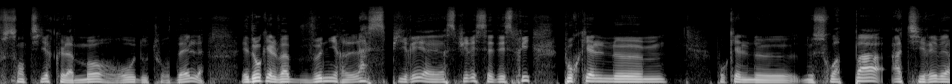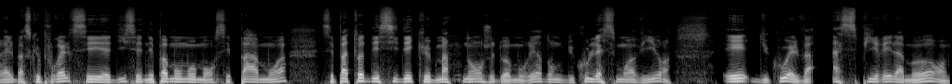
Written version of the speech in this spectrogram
sentir que la mort rôde autour d'elle, et donc elle va venir l'aspirer, aspirer cet esprit pour qu'elle ne pour qu'elle ne, ne soit pas attirée vers elle, parce que pour elle, c'est elle dit, ce n'est pas mon moment, c'est pas à moi, c'est pas toi de décider que maintenant je dois mourir, donc du coup laisse-moi vivre, et du coup elle va aspirer la mort,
